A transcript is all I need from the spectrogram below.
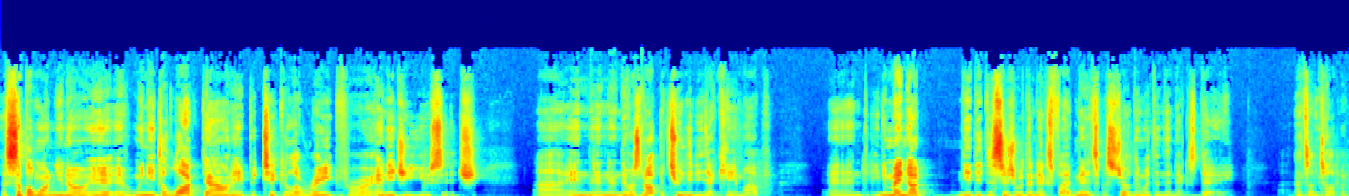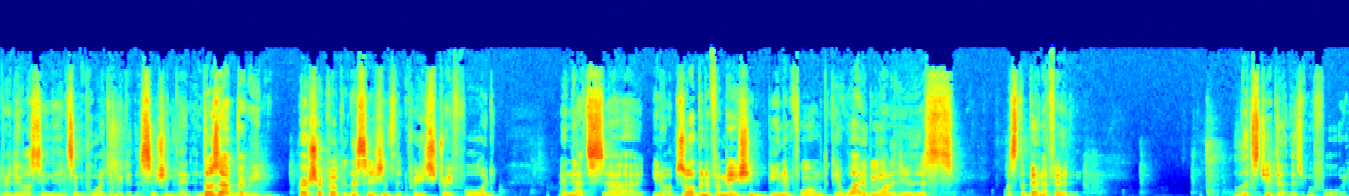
a simple one. You know, we need to lock down a particular rate for our energy usage, uh, and and then there was an opportunity that came up, and you might not need a decision within the next five minutes, but certainly within the next day. That's on top of everything else, and it's important to make a decision then. And those aren't very pressure cooker decisions; they're pretty straightforward. And that's uh, you know absorbing information, being informed. Okay, why do we want to do this? What's the benefit? Let's do that. Let's move forward.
